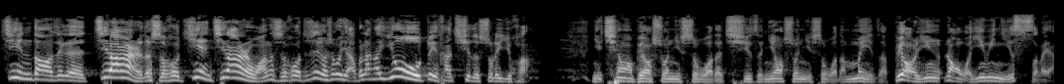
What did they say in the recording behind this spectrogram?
进到这个基拉尔的时候，见基拉尔王的时候，这个时候亚伯拉罕又对他妻子说了一句话：“你千万不要说你是我的妻子，你要说你是我的妹子，不要因让我因为你死了呀。”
